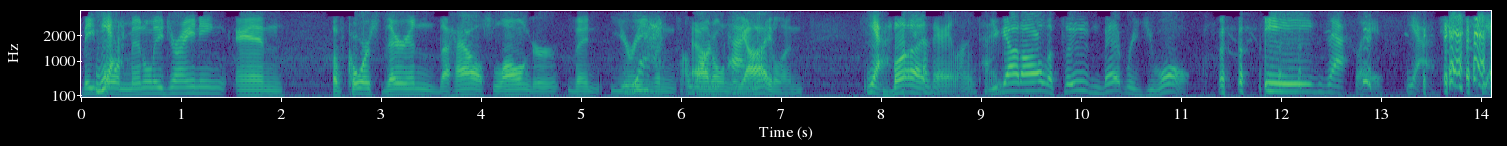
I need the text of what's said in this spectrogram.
be Yeah. more mentally draining and of course they're in the house longer than you're Yes, even out on time. the island. Yeah, But a very long time. You got all the food and beverage you want. exactly. Yeah. Yeah.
